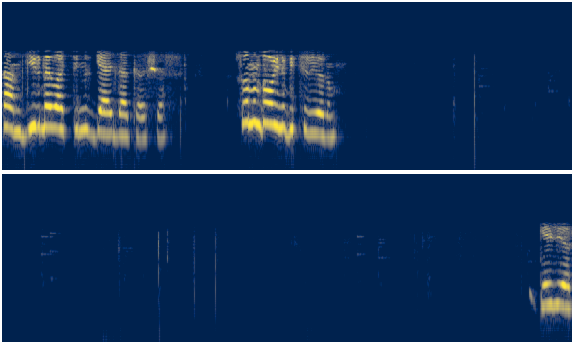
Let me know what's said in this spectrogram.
Tamam girme vaktimiz geldi arkadaşlar. Sonunda oyunu bitiriyorum. Geliyor.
